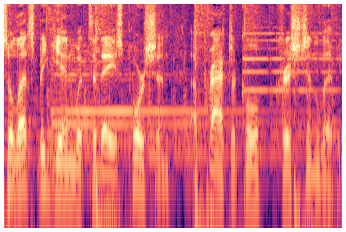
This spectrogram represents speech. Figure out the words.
So let's begin with today's portion of Practical Christian Living.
